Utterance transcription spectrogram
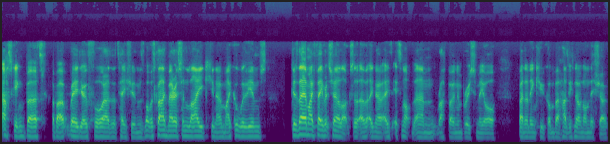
asking Bert about Radio 4 adaptations. What was Clive Merrison like? You know, Michael Williams, because they're my favourite Sherlocks. Uh, uh, you know, it, it's not um, Rathbone and Bruce Me or Benelin Cucumber, as he's known on this show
